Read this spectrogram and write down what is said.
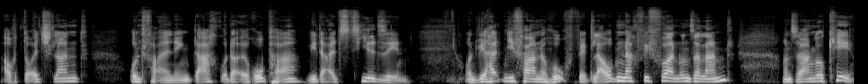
auch Deutschland und vor allen Dingen Dach oder Europa wieder als Ziel sehen. Und wir halten die Fahne hoch, wir glauben nach wie vor an unser Land und sagen, okay,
